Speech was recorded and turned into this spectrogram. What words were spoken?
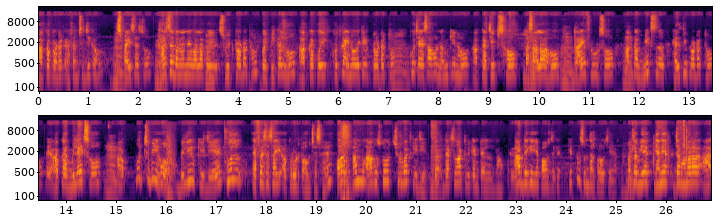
आपका प्रोडक्ट एफएमसीजी का हो हम्म। स्पाइसेस हो हम्म। घर से बनाने वाला कोई हम्म। स्वीट प्रोडक्ट हो कोई पिकल हो आपका कोई खुद का इनोवेटिव प्रोडक्ट हो हम्म। कुछ ऐसा हो नमकीन हो आपका चिप्स हो मसाला हो हम्म। ड्राई फ्रूट्स हो हम्म। आपका मिक्स हेल्थी प्रोडक्ट हो आपका मिलेट्स हो हम्म। आप कुछ भी हो बिलीव कीजिए full F S S I approved pouches है और हम आप उसको शुरुआत कीजिए। हम्म। That's what we can tell now आप देखिए ये पाउच देखिए कितना सुंदर पाउच है यार। हम्म। मतलब ये यानी जब हमारा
